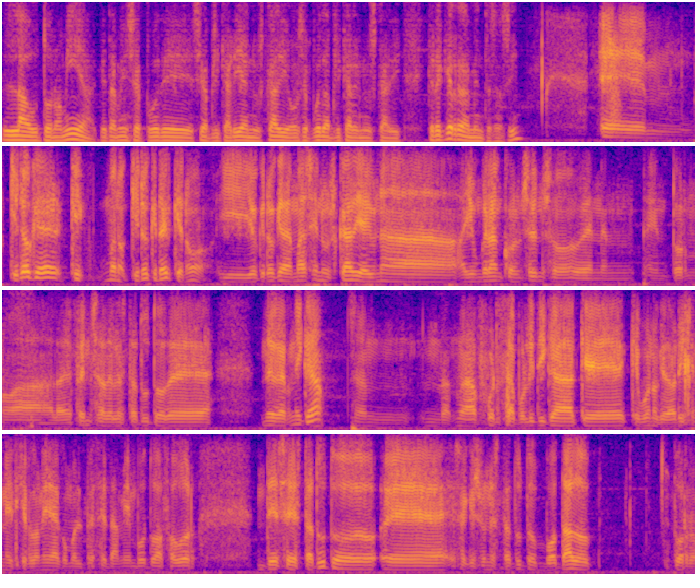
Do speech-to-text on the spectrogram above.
la autonomía, que también se puede se aplicaría en Euskadi o se puede aplicar en Euskadi. ¿Cree que realmente es así? Eh, quiero creer que bueno quiero creer que no y yo creo que además en Euskadi hay una hay un gran consenso en en torno a la defensa del Estatuto de, de Guernica. una fuerza política que, que, bueno que da origen a Izquierda Unida como el PC también votó a favor de ese estatuto, eh, que es un estatuto votado por,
